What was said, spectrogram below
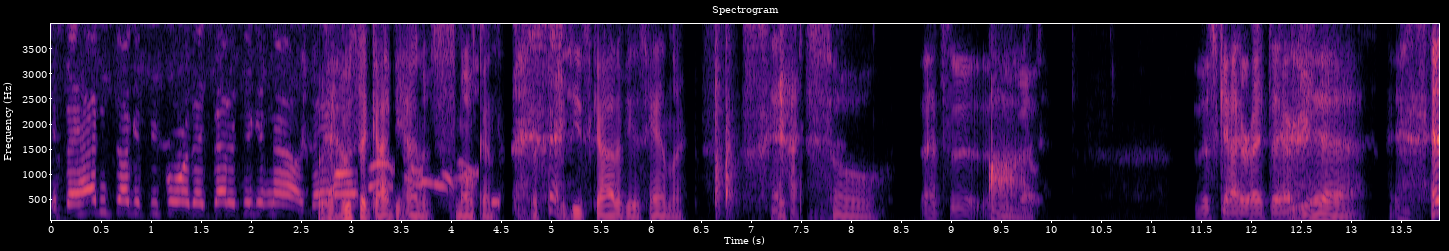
If they hadn't dug it before, they'd better dig it now. They Okay, who's the guy behind him smoking? That's, he's got to be his handler. It's so That's a that's Odd. about this guy right there. Yeah.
